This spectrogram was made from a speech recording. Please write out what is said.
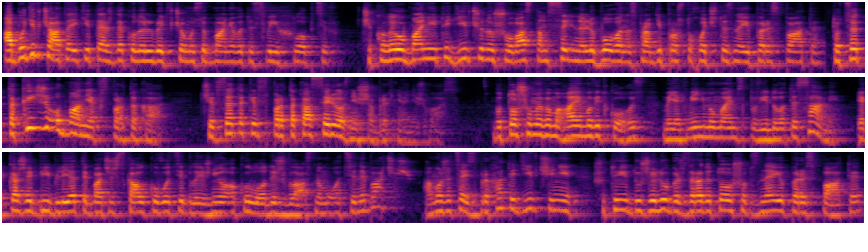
Або дівчата, які теж деколи люблять в чомусь обманювати своїх хлопців. Чи коли обманюєте дівчину, що у вас там сильна любов, а насправді просто хочете з нею переспати, то це такий же обман, як в Спартака. Чи все-таки в Спартака серйозніша брехня, ніж вас? Бо то, що ми вимагаємо від когось, ми як мінімум маємо сповідувати самі. Як каже Біблія, ти бачиш скалку в оці ближнього, а колоди ж власному оці не бачиш. А може цей збрехати дівчині, що ти її дуже любиш заради того, щоб з нею переспати?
